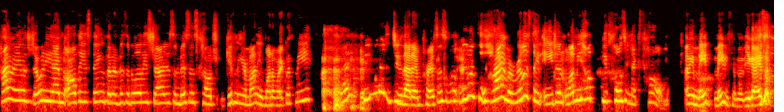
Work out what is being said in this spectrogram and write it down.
"Hi, my name is Jody. I'm all these things. I'm a visibility strategist and business coach. Give me your money. Want to work with me?" Right? we wouldn't do that in person. So we would say, "Hi, I'm a real estate agent. Let me help you close your next home." I mean, maybe, maybe some of you guys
